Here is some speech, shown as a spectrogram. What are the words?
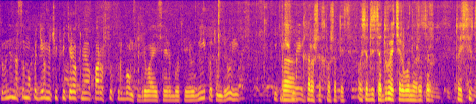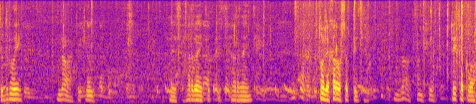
То вони на самому підйомі чуть вітерок на пару штук по-любому підривається і працює. Одні, потім другі. І Да, пішли. хороша, хороша птиця. Ось дивіться, друге червоне вже. Це, той сів, це другий. Да. Дивись, гарненький птиця, гарненький. Толя, хороша птиця. Да, там ще. Птиця клас.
